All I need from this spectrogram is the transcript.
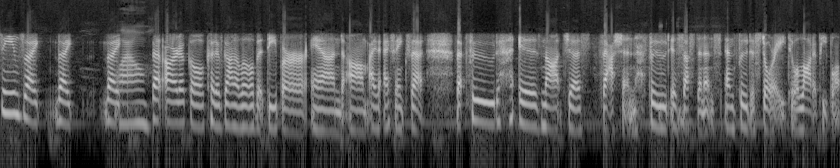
seems like like like Wow. that article could have gone a little bit deeper. And um, I, I think that that food is not just fashion. Food is sustenance, and food is story to a lot of people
